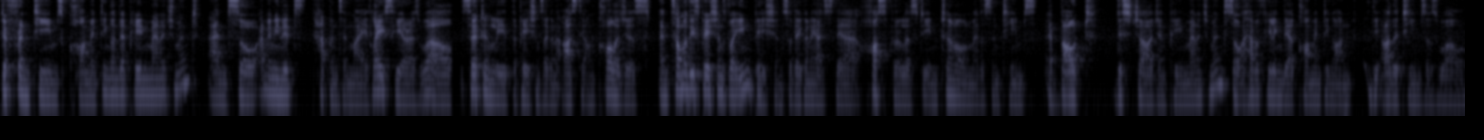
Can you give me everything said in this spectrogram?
different teams commenting on their pain management. And so, I mean, it happens in my place here as well. Certainly, the patients are going to ask the oncologist, and some of these patients were inpatients, so they're going to ask their hospitalist, internal medicine teams about discharge and pain management. So I have a feeling they are commenting on the other teams as well.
